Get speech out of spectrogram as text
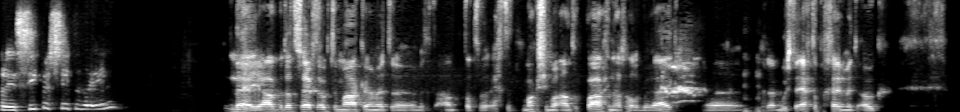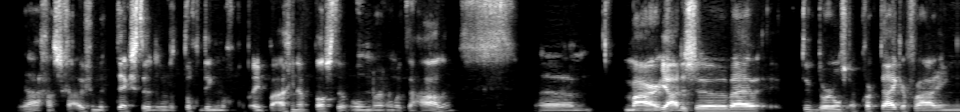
principes zitten erin. Nee, ja, maar dat heeft ook te maken met, eh, met het aantal dat we echt het maximaal aantal pagina's hadden bereikt. Eh wij moesten echt op een gegeven moment ook ja, gaan schuiven met teksten, zodat toch dingen nog op één pagina pasten om, eh, om het te halen. Ehm, maar ja, dus wij, natuurlijk door onze praktijkervaring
